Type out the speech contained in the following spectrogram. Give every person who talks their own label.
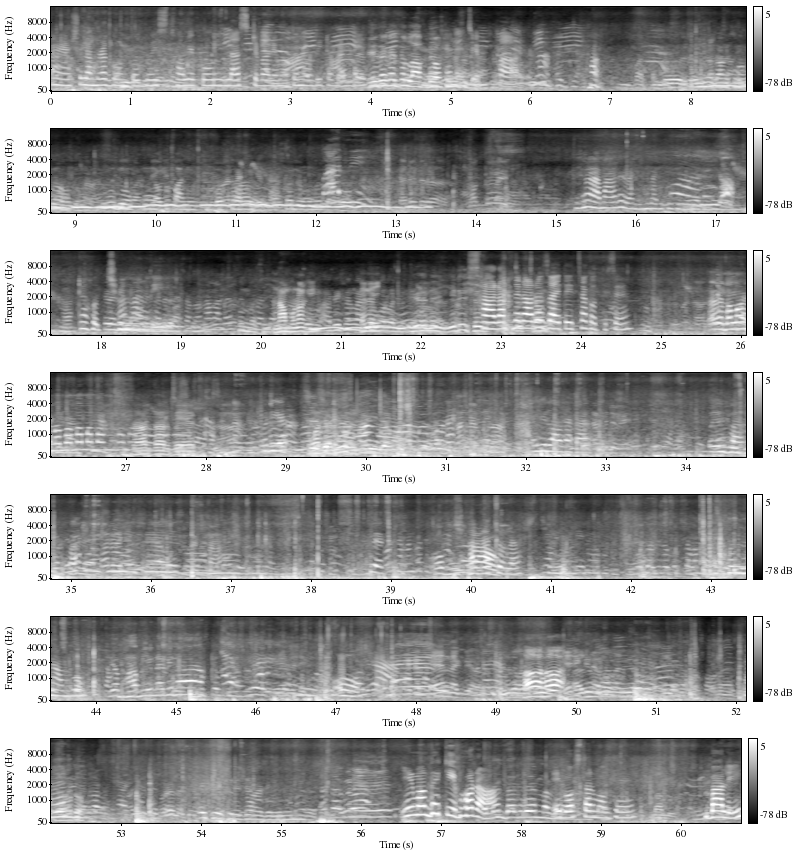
Speaker 1: হ্যাঁ আসলে আমরা গন্তব্যস্থলে পৌঁছে লাস্ট বারের মতো নদীটা দেখাই।
Speaker 2: এই জায়গায় তো লাভ দেওয়া
Speaker 1: এখানে যে পার এটা হচ্ছে নদী।
Speaker 2: নামবো নাকি?
Speaker 1: স্যার আপনার আরও যাইতে ইচ্ছা করতেছে।
Speaker 2: চার্জার ব্যাগ
Speaker 1: চলে এখন নামবো
Speaker 2: ভাবলি নাকি না
Speaker 1: ও
Speaker 2: হ্যাঁ হ্যাঁ।
Speaker 1: এর মধ্যে কি? ভরা? এই বস্তার মধ্যে? বালি?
